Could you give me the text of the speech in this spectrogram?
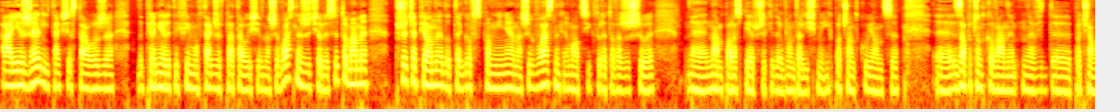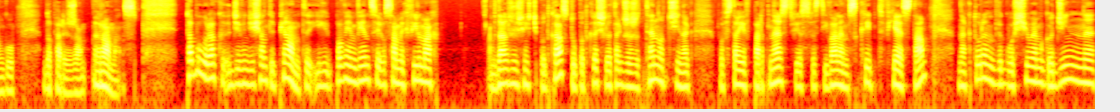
a jeżeli tak się stało, że premiery tych filmów także wplatały się w nasze własne życiorysy, to mamy przyczepione do tego wspomnienia naszych własnych emocji, które towarzyszyły e, nam po raz pierwszy, kiedy oglądaliśmy ich początkujący, e, zapoczątkowany w pociągu do Paryża romans. To był rok 95 i powiem więcej o samych filmach w dalszej części podcastu podkreślę także, że ten odcinek powstaje w partnerstwie z festiwalem Script Fiesta, na którym wygłosiłem godzinny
